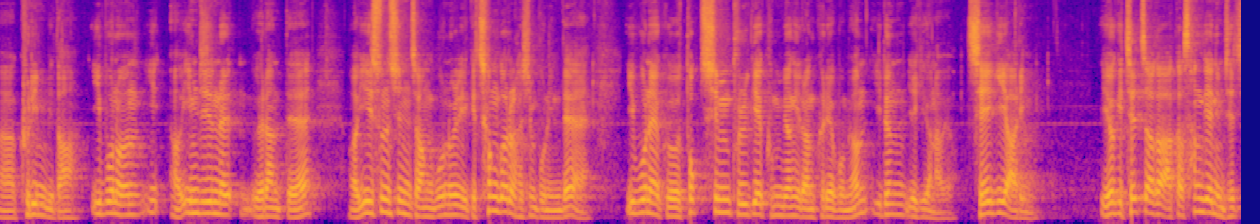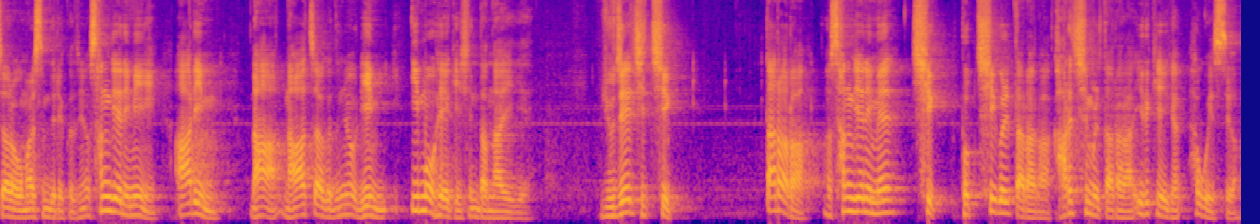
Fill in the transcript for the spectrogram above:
어, 글입니다. 이분은 이- 어, 임진왜란 때 어, 이순신 장군을 이렇게 청거를 하신 분인데 이분의 그 독침 불계 근명이라는 글에 보면 이런 얘기가 나와요. 제기아림. 여기 제자가 아까 상제님 제자라고 말씀드렸거든요. 상제님이 아림, 나, 나자거든요. 림, 이모해 계신다, 나에게. 유죄지칙, 따라라. 상제님의 칙, 법칙을 따라라. 가르침을 따라라. 이렇게 얘기하고 있어요.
